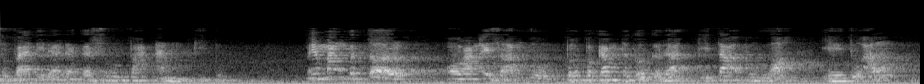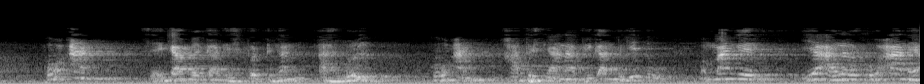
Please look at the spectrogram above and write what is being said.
supaya tidak ada keserupaan gitu. Memang betul orang Islam itu berpegang teguh kepada kitab Allah yaitu Al-Quran. Sehingga mereka disebut dengan Ahlul Quran. Hadisnya Nabi kan begitu. Memanggil, ya Ahlul Quran, ya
